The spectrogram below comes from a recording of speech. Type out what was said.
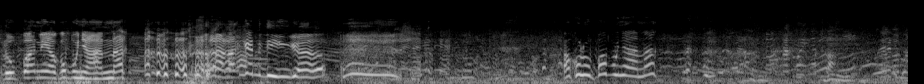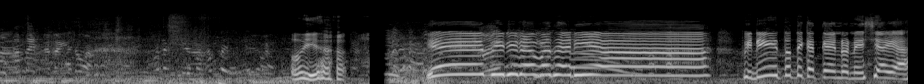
lupa nih aku punya anak. Anaknya ditinggal. Aku lupa punya anak. Oh iya. Yeay, Vidi dapat hadiah. Vidi itu tiket ke Indonesia ya?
